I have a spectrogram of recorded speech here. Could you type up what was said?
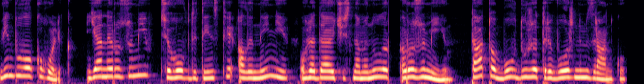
Він був алкоголік. Я не розумів цього в дитинстві, але нині, оглядаючись на минуле, розумію. Тато був дуже тривожним зранку,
